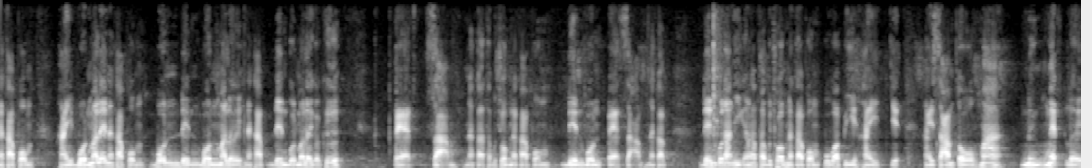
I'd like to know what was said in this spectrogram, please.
นะครับผมให้บนมาเลยนะครับผมบนเด่นบนมาเลยนะครับเด่นบนมาเลยก็คือ 83นะครับท่านผู้ชมนะครับผมเด่นบน 83นะครับเด่นก็นันอีกนะครับท่านผู้ชมนะครับผมปูว่าปีให้เจให้สามโตมา1 เม็ดเลย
